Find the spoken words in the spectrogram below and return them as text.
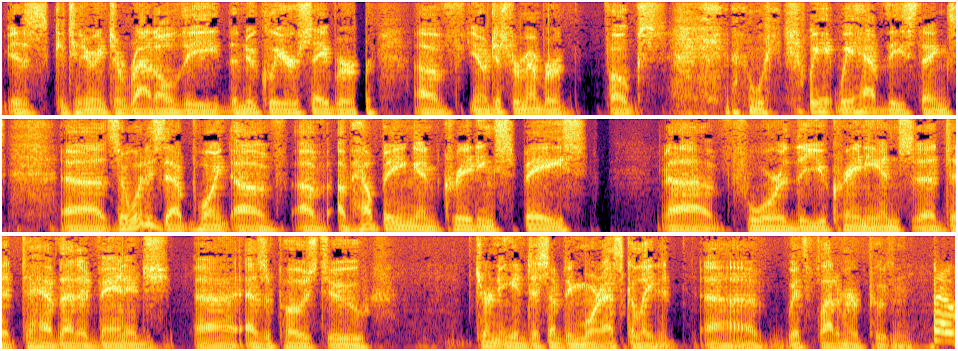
is continuing to rattle the the nuclear saber of you know just remember. Folks, we, we we have these things. Uh, so, what is that point of, of of helping and creating space uh, for the Ukrainians uh, to to have that advantage uh, as opposed to turning into something more escalated uh, with Vladimir Putin. So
